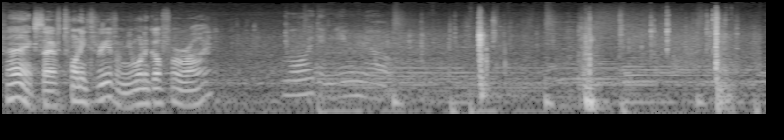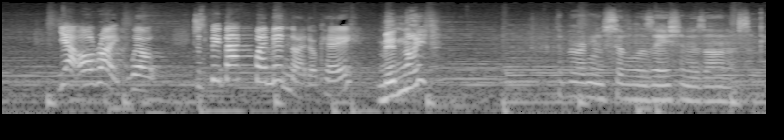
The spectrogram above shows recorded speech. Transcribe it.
Thanks. I have 23 of them. You want to go for a ride? More than you know. Yeah, all right. Well, just be back by midnight, okay? Midnight? The burden of civilization is on us, okay?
